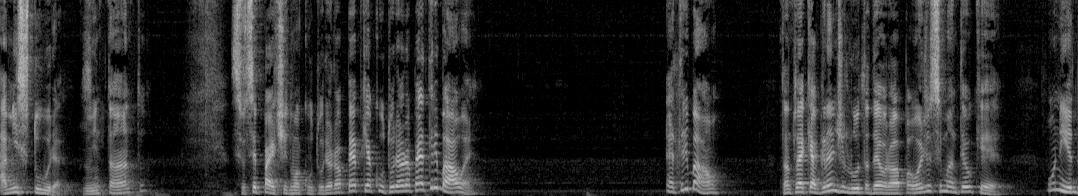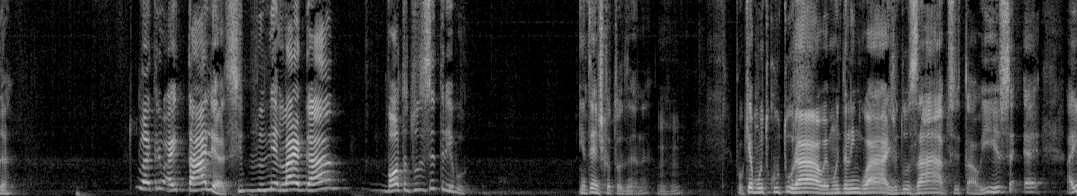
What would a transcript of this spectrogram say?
a mistura. No Sim. entanto, se você partir de uma cultura europeia, porque a cultura europeia é tribal, é. É tribal. Tanto é que a grande luta da Europa hoje é se manter o quê? Unida. Tudo lá é tribal. A Itália, se largar, volta tudo a ser tribo. Entende o que eu estou dizendo, né? Uhum. Porque é muito cultural, é muita linguagem, dos hábitos e tal. E isso é. Aí,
